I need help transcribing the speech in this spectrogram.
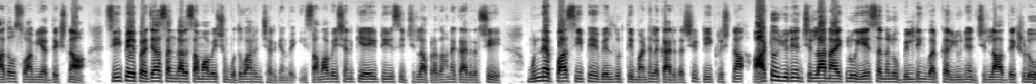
మాధవ స్వామి అధ్యక్షన సిపిఐ ప్రజా సంఘాల సమావేశం బుధవారం జరిగింది. ఈ సమావేశానికి ఏఐటీసీ జిల్లా ప్రధాన కార్యదర్శి మున్నెప్ప సిపిఐ వెల్దుర్తి మండల కార్యదర్శి టి కృష్ణ ఆటో యూనియన్ జిల్లా నాయకులు ఏసన్నలు బిల్డింగ్ వర్కర్ యూనియన్ జిల్లా అధ్యక్షుడు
